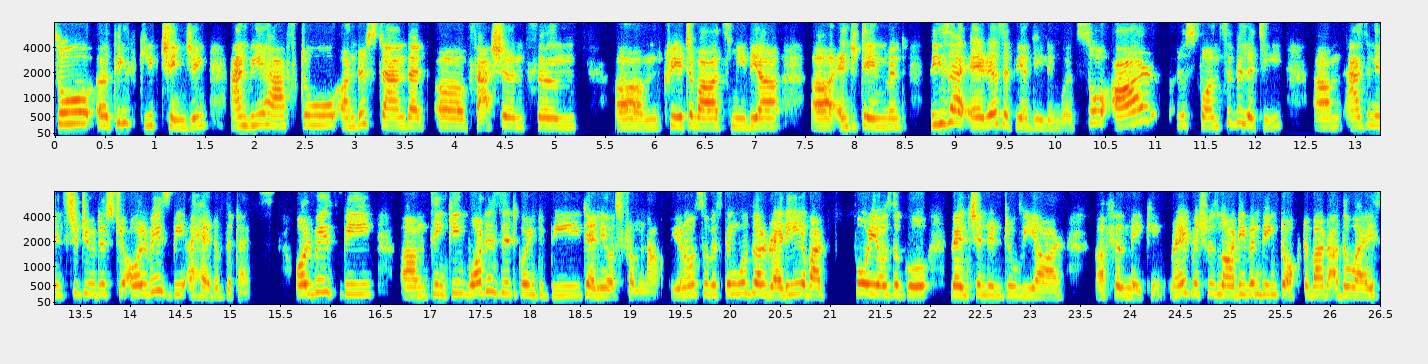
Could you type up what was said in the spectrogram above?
So uh, things keep changing and we have to understand that uh, fashion film um, creative arts media uh, entertainment these are areas that we are dealing with. So our responsibility um, as an institute is to always be ahead of the times always be um, thinking what is it going to be 10 years from now you know so Whistling Woods already about four years ago ventured into VR uh, filmmaking, right? Which was not even being talked about otherwise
